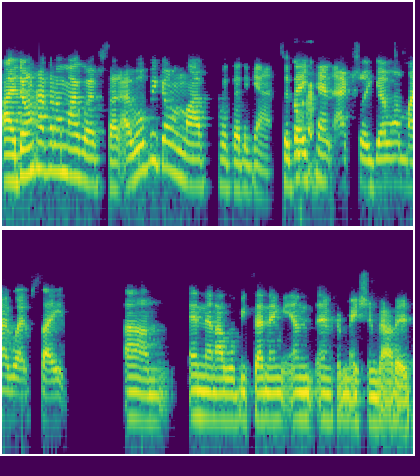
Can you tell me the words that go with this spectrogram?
I don't have it on my website. I will be going live with it again. So they okay. can actually go on my website um, and then I will be sending in information about it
